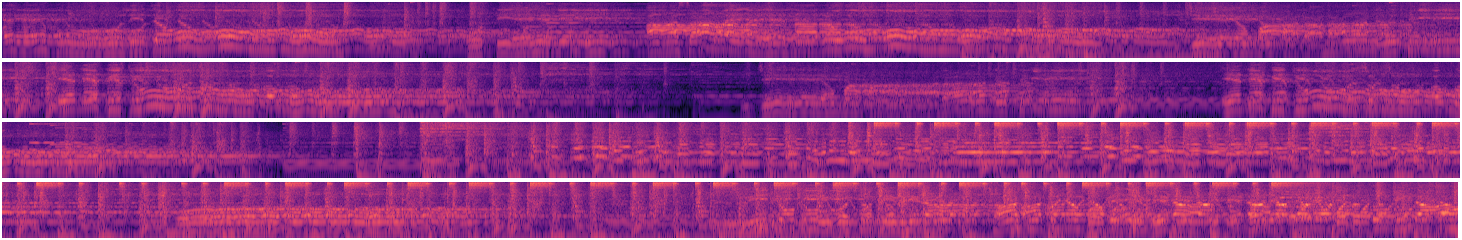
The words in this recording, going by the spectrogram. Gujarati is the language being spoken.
એને ભૂલી જવું ખોટી એની આશાએ બીજું શું સાસુ કયા ભવે ભેડા કર્યા કોને મન તો પીડા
